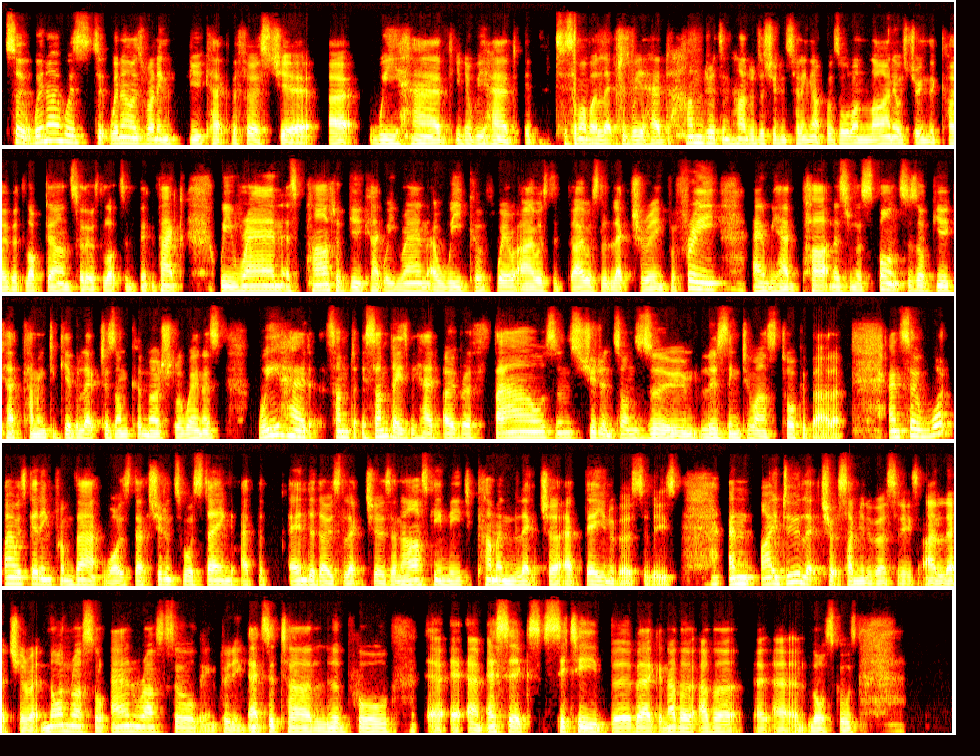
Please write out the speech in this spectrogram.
So when I was when I was running BUCAC the first year, uh, we had you know we had to some of our lectures we had hundreds and hundreds of students turning up. It was all online. It was during the COVID lockdown, so there was lots of. In fact, we ran as part of BUCAC, we ran a week of where I was I was lecturing for free, and we had partners from the sponsors of BUCAC coming to give lectures on commercial awareness. We had some some days we had over a thousand students on Zoom listening to us talk about it, and so what I was getting from that was that students were staying at the end of those lectures and asking me to come and lecture at their universities. And I do lecture at some universities. I lecture at non-Russell and Russell, including Exeter, Liverpool, uh, uh um, Essex, City, Birkbeck, and other other uh, uh, law schools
